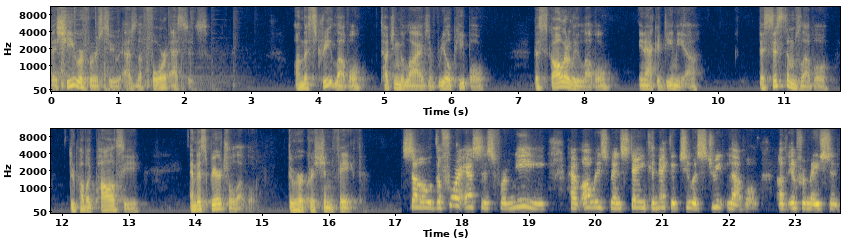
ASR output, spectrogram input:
that she refers to as the four s's on the street level touching the lives of real people the scholarly level in academia the systems level through public policy and the spiritual level through her Christian faith. So the four S's for me have always been staying connected to a street level of information,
